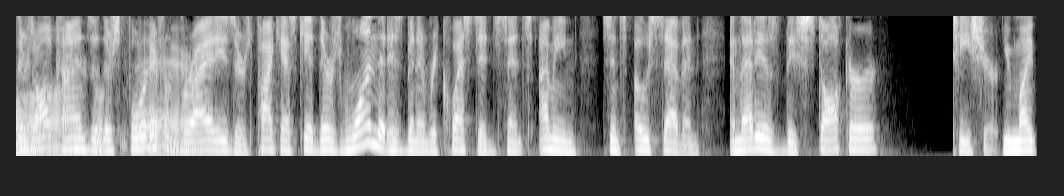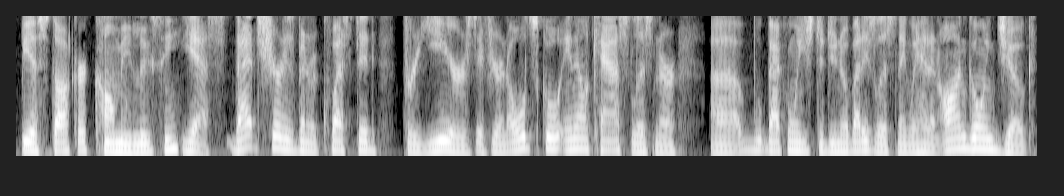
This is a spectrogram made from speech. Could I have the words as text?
there's all Oh, kinds of there's looking four different varieties. There's podcast kid. There's one that has been requested since I mean since 07 and that is the Stalker t-shirt. You might be a stalker. Call me Lucy. Yes, that shirt has been requested for years. If you're an old school NL Cast listener, uh, back when we used to do Nobody's Listening, we had an ongoing joke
